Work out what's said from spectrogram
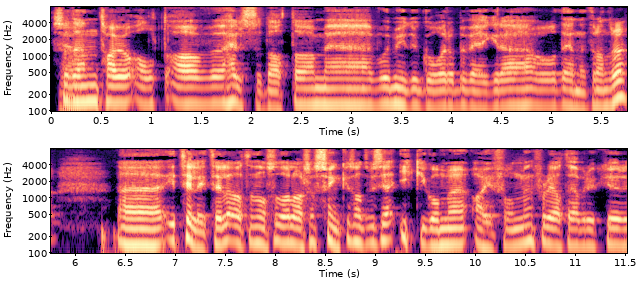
Så den tar jo alt av helsedata med hvor mye du går og beveger deg og det ene etter det andre. Uh, I tillegg til at den også da lar seg synke. sånn at hvis jeg ikke går med iPhonen min fordi at jeg bruker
